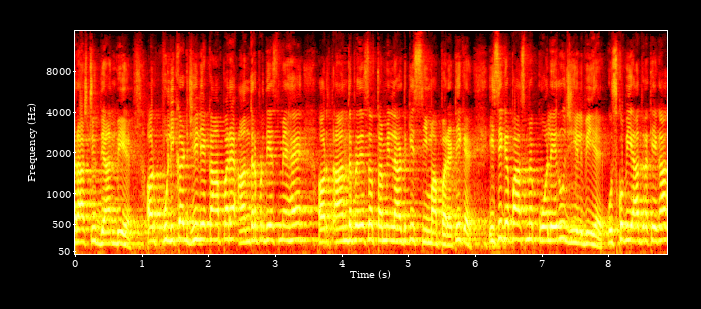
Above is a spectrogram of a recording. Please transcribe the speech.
राष्ट्रीय उद्यान भी है। और पुलिकट झील ये कहाँ पर है? आंध्र प्रदेश में है, और आंध्र प्रदेश और तमिलनाडु की सीमा पर है, ठीक है। इसी के पास में कोलेरू झील भी है, उसको भी याद रखेगा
